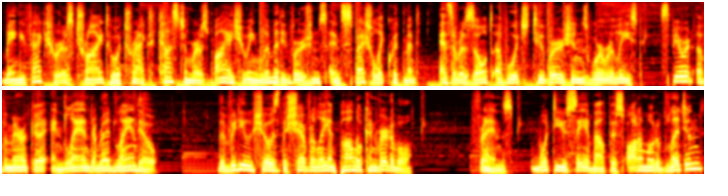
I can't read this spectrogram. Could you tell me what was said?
Manufacturers tried to attract customers by issuing limited versions and special equipment, as a result of which two versions were released, Spirit of America and Landau read Lando. The video shows the Chevrolet Impala convertible. Friends, what do you say about this automotive legend?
